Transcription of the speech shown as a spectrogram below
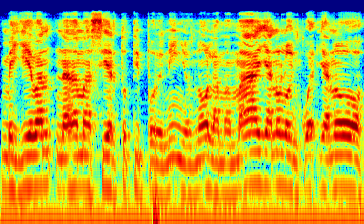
me llevan nada más cierto tipo de niños, ¿no? La mamá ya no lo ya no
